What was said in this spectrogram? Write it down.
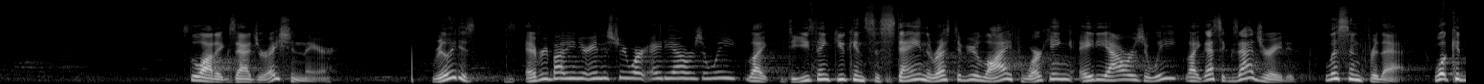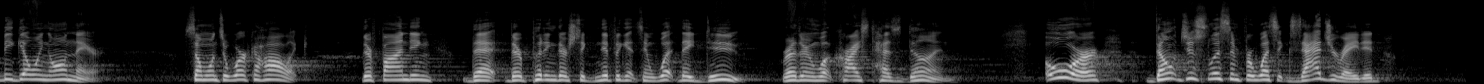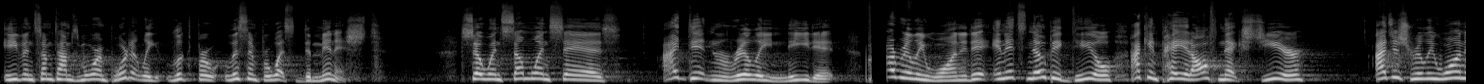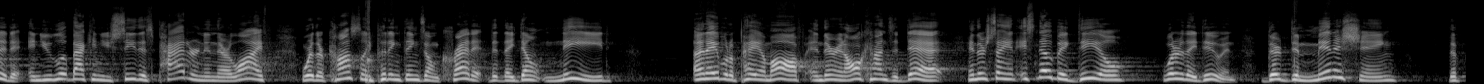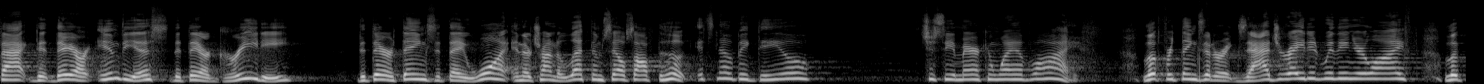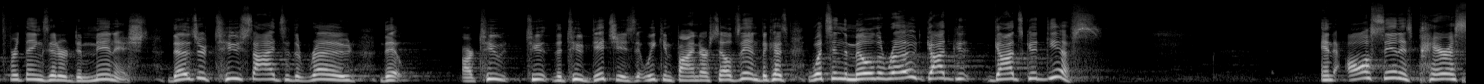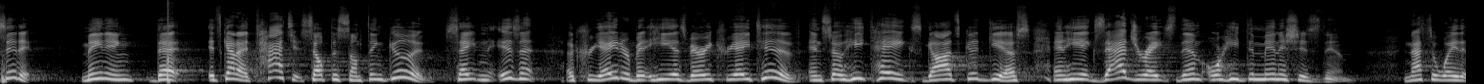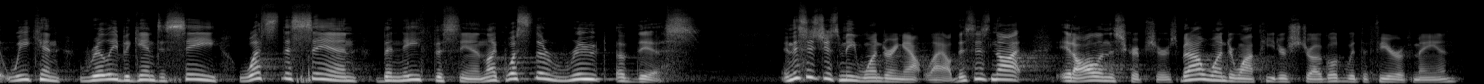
It's a lot of exaggeration there. Really? Does, does everybody in your industry work 80 hours a week? Like, do you think you can sustain the rest of your life working 80 hours a week? Like, that's exaggerated. Listen for that. What could be going on there? Someone's a workaholic. They're finding that they're putting their significance in what they do rather than what Christ has done. Or don't just listen for what's exaggerated, even sometimes more importantly, look for listen for what's diminished. So when someone says, I didn't really need it, I really wanted it, and it's no big deal. I can pay it off next year. I just really wanted it. And you look back and you see this pattern in their life where they're constantly putting things on credit that they don't need, unable to pay them off, and they're in all kinds of debt. And they're saying, it's no big deal. What are they doing? They're diminishing the fact that they are envious, that they are greedy, that there are things that they want, and they're trying to let themselves off the hook. It's no big deal. It's just the American way of life. Look for things that are exaggerated within your life. Look for things that are diminished. Those are two sides of the road that are two, two, the two ditches that we can find ourselves in because what's in the middle of the road? God, God's good gifts. And all sin is parasitic, meaning that it's got to attach itself to something good. Satan isn't a creator, but he is very creative. And so he takes God's good gifts and he exaggerates them or he diminishes them. And that's a way that we can really begin to see what's the sin beneath the sin. Like, what's the root of this? And this is just me wondering out loud. This is not at all in the scriptures, but I wonder why Peter struggled with the fear of man.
